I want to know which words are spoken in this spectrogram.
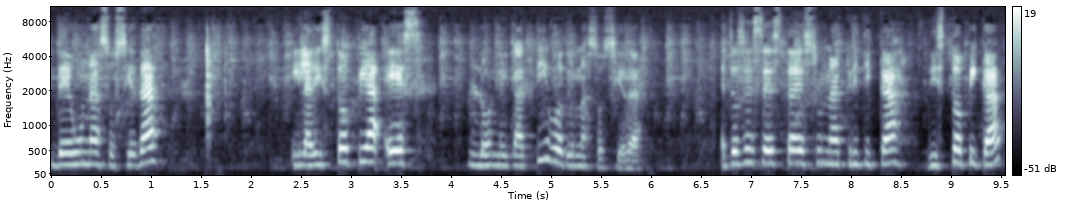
de una sociedad y la distopia es lo negativo de una sociedad. Entonces esta es una crítica distópica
